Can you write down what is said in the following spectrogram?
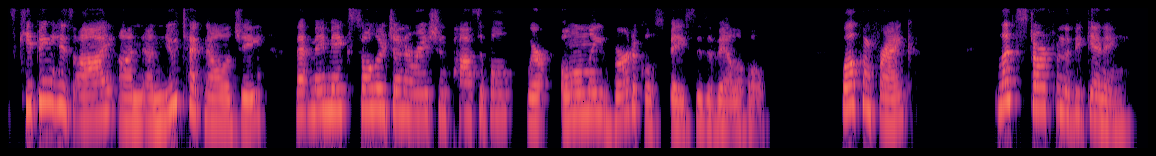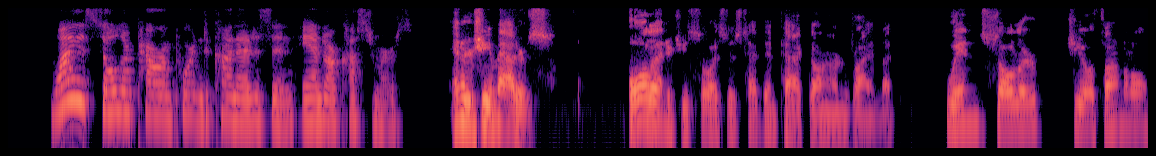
is keeping his eye on a new technology that may make solar generation possible where only vertical space is available. Welcome, Frank. Let's start from the beginning. Why is solar power important to Con Edison and our customers? Energy matters. All energy sources have impact on our environment wind, solar, geothermal,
